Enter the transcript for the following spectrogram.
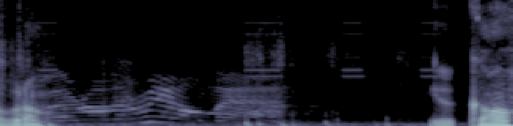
Dobra. Kilka.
